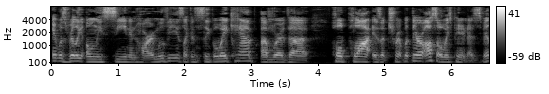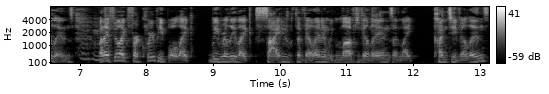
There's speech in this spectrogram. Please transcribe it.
it was really only seen in horror movies like in sleepaway camp um where the whole plot is a trip but they were also always painted as villains. Mhm. but i feel like for queer people like we really like sided with the villain and we loved villains and like cunty villains.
